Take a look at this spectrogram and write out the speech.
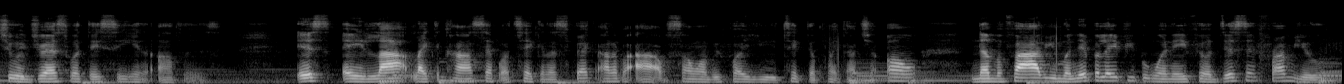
to address what they see in others. It's a lot like the concept of taking a speck out of an eye of someone before you take the plank out your own. Number five, you manipulate people when they feel distant from you.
